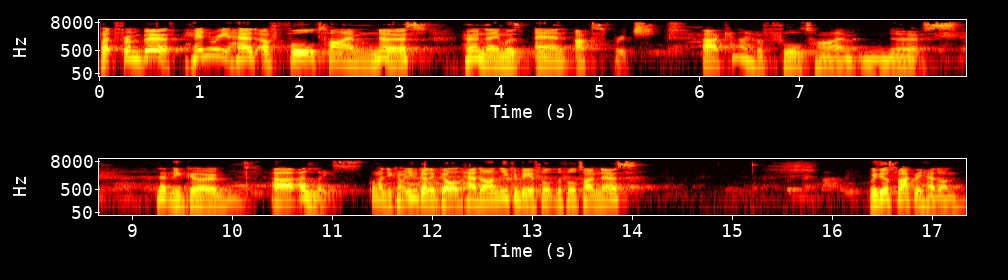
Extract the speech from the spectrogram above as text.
But from birth, Henry had a full-time nurse. Her name was Anne Oxenbridge. Uh, can I have a full-time nurse? Let me go. Uh, Elise, come on, you come. You've got a gold hat on. You can be full, the full-time nurse. With your sparkly hat on.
